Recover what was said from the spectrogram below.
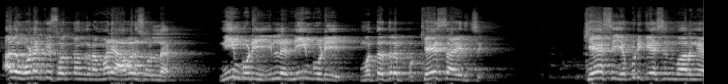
அது உனக்கு சொந்தங்கிற மாதிரி அவர் சொல்ல. நீ புடி இல்ல நீ புடி மொத்தத்துல கேஸ் ஆயிருச்சு. கேஸ் எப்படி கேஸ்ன்னு பாருங்க.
